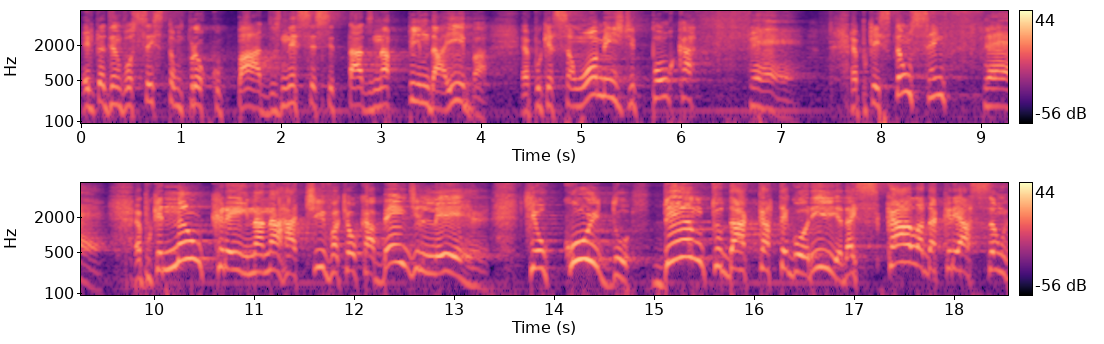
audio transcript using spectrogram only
Ele está dizendo: vocês estão preocupados, necessitados na pindaíba, é porque são homens de pouca fé. é porque estão sem fé, é porque não creem na narrativa que eu acabei de ler, que eu cuido dentro da categoria, da escala da criação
